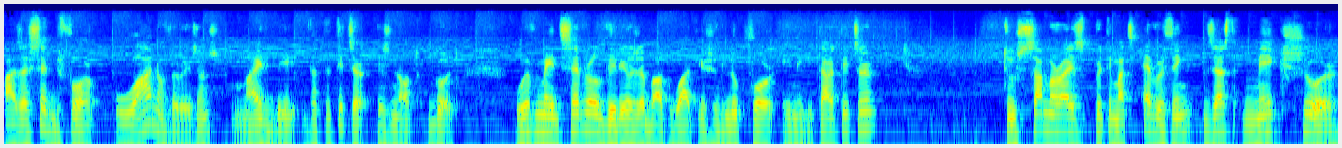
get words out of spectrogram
as I said before, one of the reasons might be that the teacher is not good. We've made several videos about what you should look for in a guitar teacher. To summarize pretty much everything, just make sure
